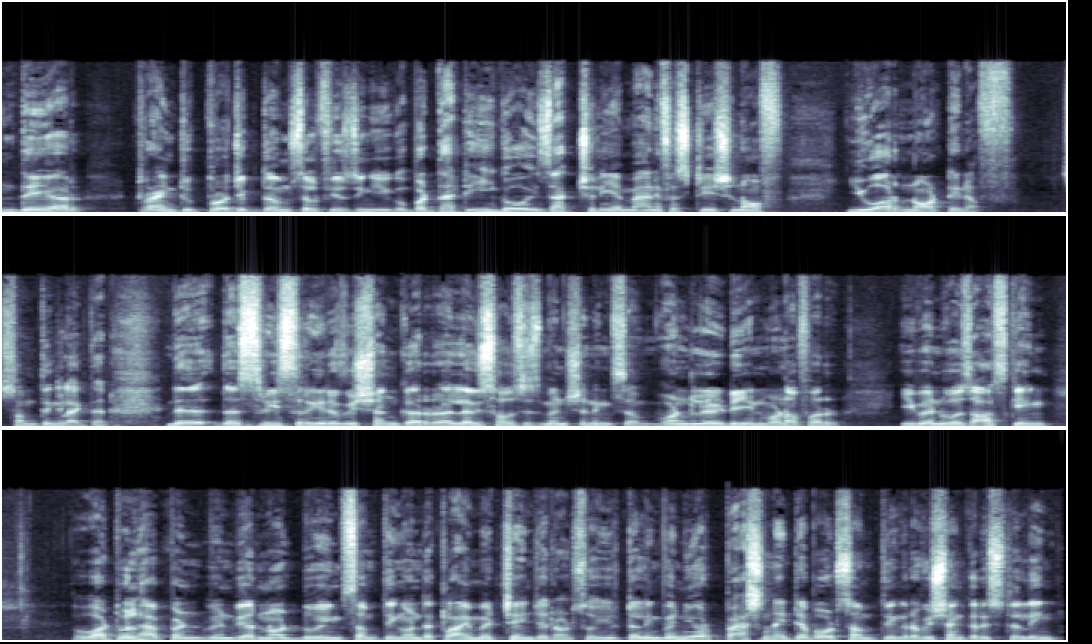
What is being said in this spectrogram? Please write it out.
they are trying to project themselves using ego. But that ego is actually a manifestation of you are not enough something like that. The the Sri Sri Ravi Shankar, uh, Howes is mentioning some one lady in one of her event was asking what will happen when we are not doing something on the climate change and all. So you're telling when you are passionate about something, Ravi Shankar is telling,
